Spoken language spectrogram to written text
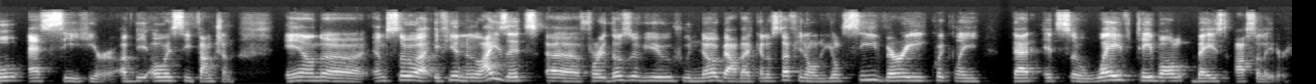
OSC here, of the OSC function. And, uh, and so uh, if you analyze it, uh, for those of you who know about that kind of stuff, you know, you'll see very quickly that it's a wavetable based oscillator.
